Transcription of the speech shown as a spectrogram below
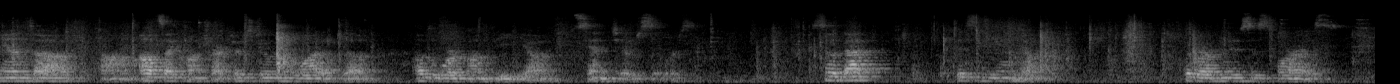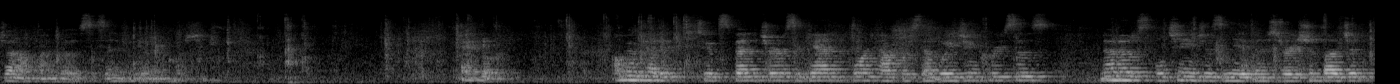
And uh, um, outside contractors doing a lot of the of the work on the uh, sanitary sewers. So that is the end of the revenues as far as general fund goes. Does anybody have any questions? Okay. I'll move ahead to expenditures again, four and a half percent wage increases. No noticeable changes in the administration budget.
